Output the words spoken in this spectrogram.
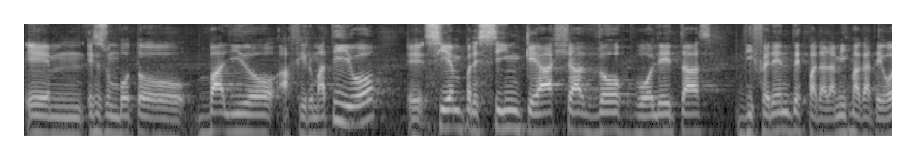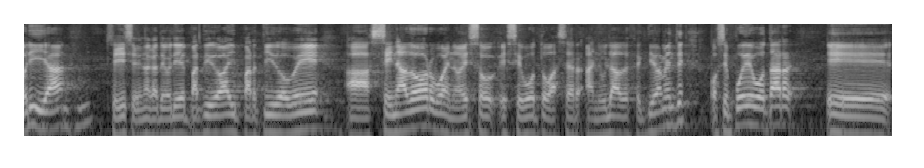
Em, ese es un voto válido afirmativo, eh, siempre sin que haya dos boletas diferentes para la misma categoría. Si hay una categoría de partido A y partido B a senador, bueno, eso, ese voto va a ser anulado efectivamente. O se puede votar eh,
